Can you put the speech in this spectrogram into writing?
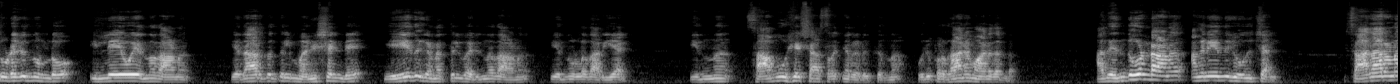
തുടരുന്നുണ്ടോ ഇല്ലയോ എന്നതാണ് യഥാർത്ഥത്തിൽ മനുഷ്യന്റെ ഏത് ഗണത്തിൽ വരുന്നതാണ് എന്നുള്ളതറിയാൻ ഇന്ന് സാമൂഹ്യ ശാസ്ത്രജ്ഞർ എടുക്കുന്ന ഒരു പ്രധാന മാനദണ്ഡം. അതെന്തുകൊണ്ടാണ് അങ്ങനെയെന്ന് ചോദിച്ചാൽ സാധാരണ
